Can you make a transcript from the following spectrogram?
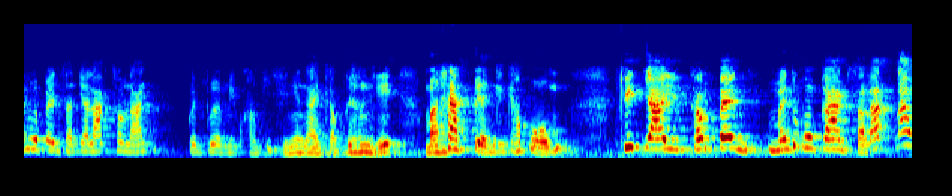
เพื่อเป็นสัญลักษณ์เท่านั้น เพื่อนๆมีความคิดเห็นยังไงกับเรื่องนี้ มาแลกเปลี่ยนกันครับผม คิดใหญ่ทำเป็นเหมือนทุกโครงการสารัดเล่า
